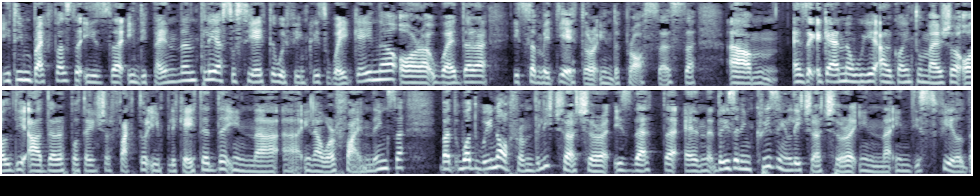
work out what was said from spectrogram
eating breakfast is uh, independently associated with increased weight gain or whether it's a mediator in the process. Um, as again, we are going to measure all the other potential factors implicated in uh, uh, in our findings. But what we know from the literature is that, and there is an increasing literature in in this field.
